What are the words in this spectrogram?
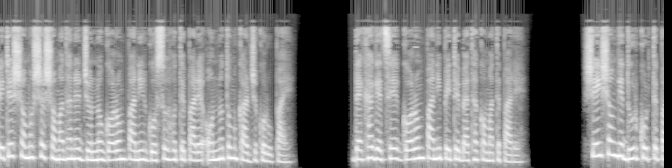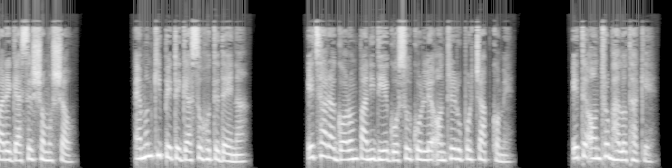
পেটের সমস্যা সমাধানের জন্য গরম পানির গোসল হতে পারে অন্যতম কার্যকর উপায়। দেখা গেছে, গরম পানি পেটে ব্যথা কমাতে পারে। সেই সঙ্গে দূর করতে পারে গ্যাসের সমস্যাও। এমনকি পেটে গ্যাসও হতে দেয় না। এছাড়া গরম পানি দিয়ে গোসল করলে অন্ত্রের উপর চাপ কমে। এতে অন্ত্র ভালো থাকে।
